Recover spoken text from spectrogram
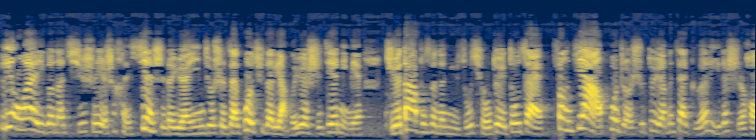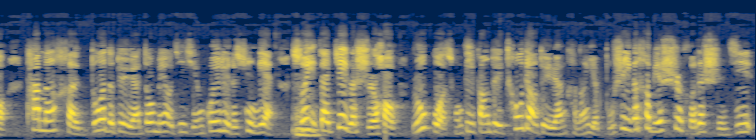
另外一个呢，其实也是很现实的原因，就是在过去的两个月时间里面，绝大部分的女足球队都在放假，或者是队员们在隔离的时候，他们很多的队员都没有进行规律的训练，所以在这个时候，如果从地方队抽调队员，可能也不是一个特别适合的时机。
